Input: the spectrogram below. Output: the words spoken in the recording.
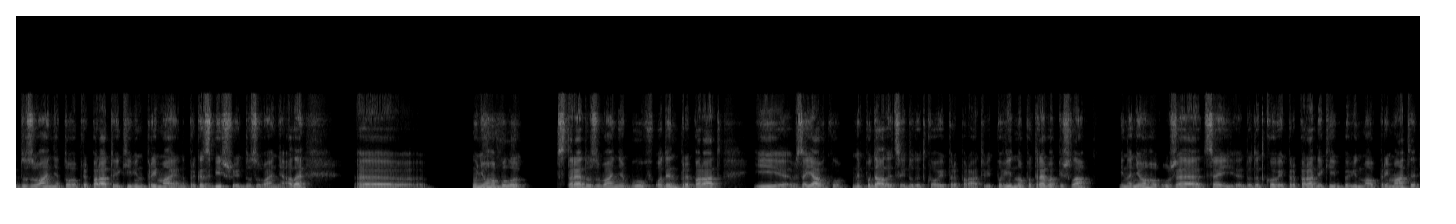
дозування того препарату, який він приймає, наприклад, збільшують дозування, але е, у нього було старе дозування, був один препарат і в заявку не подали цей додатковий препарат. Відповідно, потреба пішла, і на нього вже цей е, додатковий препарат, який би він мав приймати,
